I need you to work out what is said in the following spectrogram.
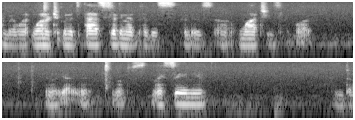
remember, one, or two minutes pass. He's looking at, at his at his uh, watch. He's like, "What? You know, yeah, you know, just nice seeing you." And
